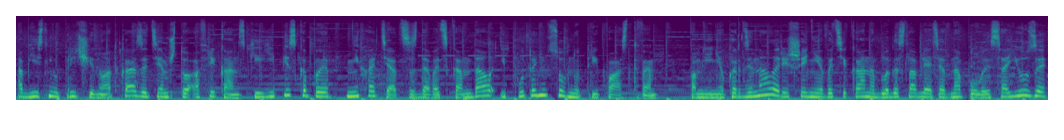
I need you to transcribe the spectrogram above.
объяснил причину отказа тем, что африканские епископы не хотят создавать скандал и путаницу внутри паствы. По мнению кардинала, решение Ватикана благословлять однополые союзы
